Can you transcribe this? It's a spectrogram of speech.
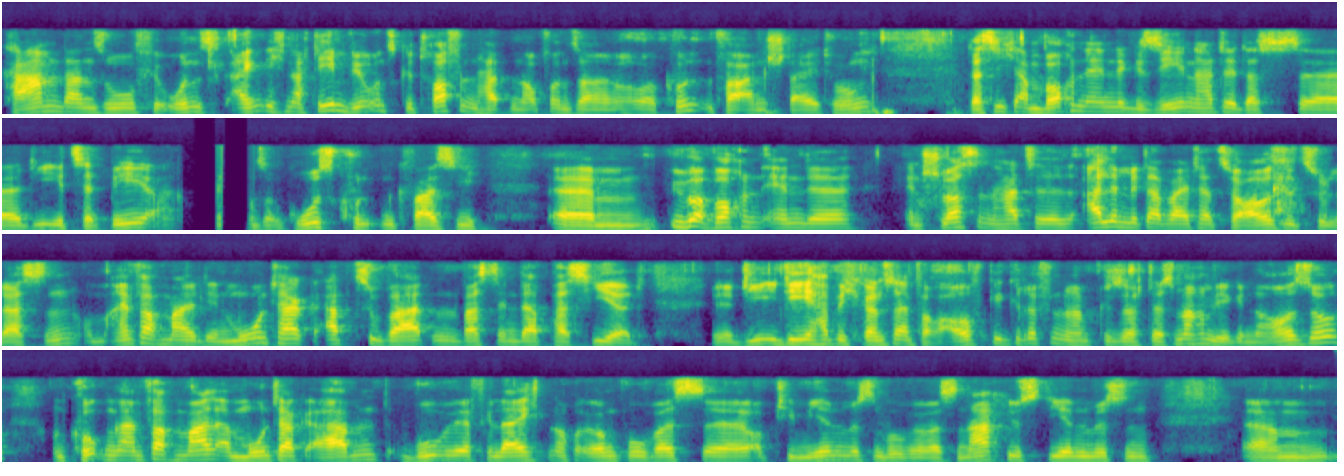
kam dann so für uns, eigentlich nachdem wir uns getroffen hatten auf unserer Kundenveranstaltung, dass ich am Wochenende gesehen hatte, dass äh, die EZB unsere Großkunden quasi ähm, über Wochenende entschlossen hatte, alle Mitarbeiter zu Hause zu lassen, um einfach mal den Montag abzuwarten, was denn da passiert. Äh, die Idee habe ich ganz einfach aufgegriffen und habe gesagt, das machen wir genauso und gucken einfach mal am Montagabend, wo wir vielleicht noch irgendwo was äh, optimieren müssen, wo wir was nachjustieren müssen. Ähm,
